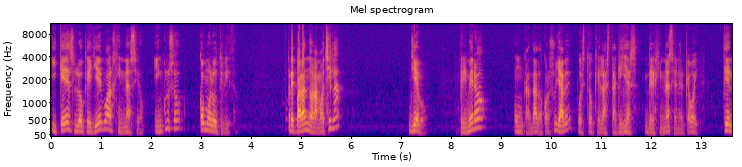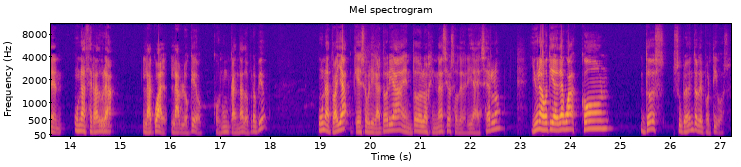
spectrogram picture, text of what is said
y qué es lo que llevo al gimnasio, incluso cómo lo utilizo. Preparando la mochila, llevo primero un candado con su llave, puesto que las taquillas del gimnasio en el que voy tienen una cerradura la cual la bloqueo con un candado propio, una toalla que es obligatoria en todos los gimnasios o debería de serlo, y una botella de agua con dos suplementos deportivos.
